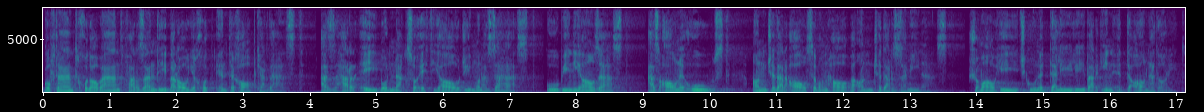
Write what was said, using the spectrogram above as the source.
گفتند خداوند فرزندی برای خود انتخاب کرده است. از هر عیب و نقص و احتیاجی منزه است. او بی نیاز است. از آن اوست آنچه در آسمان ها و آنچه در زمین است. شما هیچ گونه دلیلی بر این ادعا ندارید.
